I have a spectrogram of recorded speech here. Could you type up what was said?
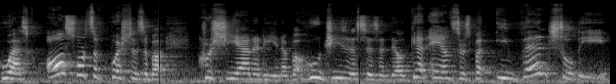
who ask all sorts of questions about Christianity and about who Jesus is, and they'll get answers. But eventually,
